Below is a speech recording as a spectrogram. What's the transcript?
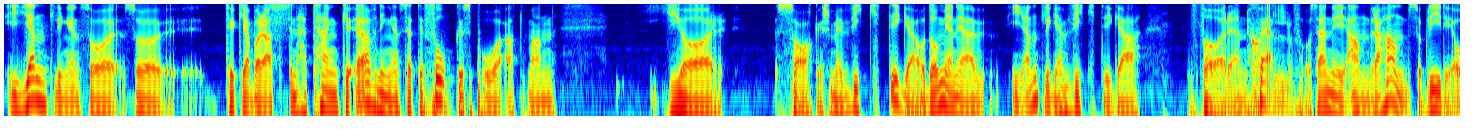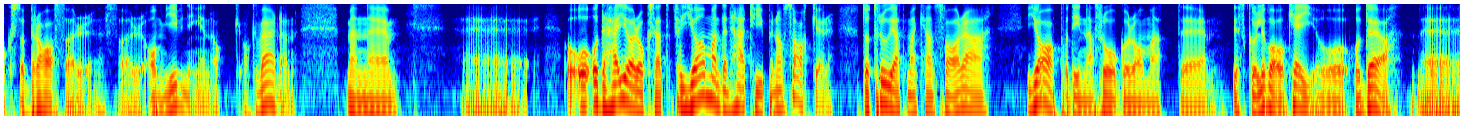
egentligen så, så tycker jag bara att den här tankeövningen sätter fokus på att man gör saker som är viktiga och då menar jag egentligen viktiga för en själv. Och sen i andra hand så blir det också bra för, för omgivningen och, och världen. Men, eh, eh och, och, Det här gör också att, för gör man den här typen av saker, då tror jag att man kan svara ja på dina frågor om att eh, det skulle vara okej okay att, att dö eh,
